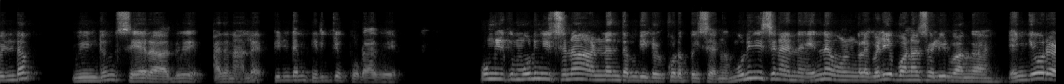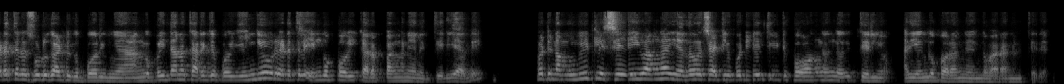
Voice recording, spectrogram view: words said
பிண்டம் மீண்டும் சேராது. அதனால பிண்டம் பிரிக்க கூடாது உங்களுக்கு முடிஞ்சிச்சுன்னா அண்ணன் தம்பிகள் கூட போய் சேருங்க. முடிஞ்சிச்சுன்னா என்ன? என்ன உங்களை வெளியே போனா சொல்லிடுவாங்க எங்கேயோ ஒரு இடத்துல சுடுகாட்டுக்கு போறீங்க. அங்க போய் தானே கரைக்க போய் எங்கேயோ ஒரு இடத்துல எங்க போய் கரைப்பாங்கன்னு எனக்கு தெரியாது. பட் நம்ம வீட்டுல செய்வாங்க. ஏதோ சட்டியை போட்டியே தூக்கிட்டு போவாங்கங்கிறது தெரியும். அது எங்க போறாங்க எங்க வராங்கன்னு தெரியும்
